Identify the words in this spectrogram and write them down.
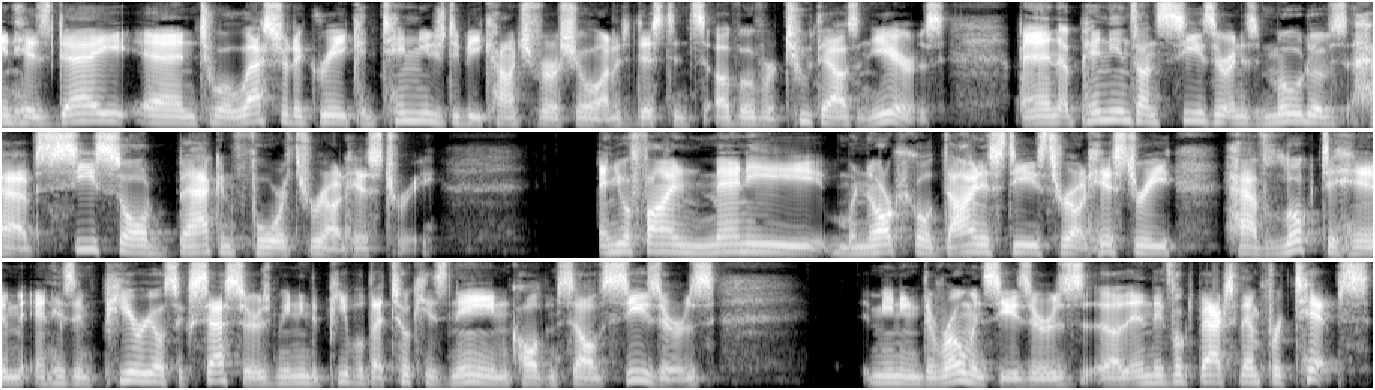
in his day, and to a lesser degree continues to be controversial at a distance of over 2,000 years and opinions on Caesar and his motives have seesawed back and forth throughout history. And you'll find many monarchical dynasties throughout history have looked to him and his imperial successors, meaning the people that took his name called themselves Caesars, meaning the Roman Caesars, uh, and they've looked back to them for tips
